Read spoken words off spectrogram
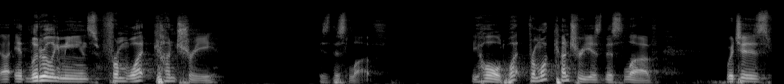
uh, it literally means, From what country is this love? Behold, what, from what country is this love? Which is,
